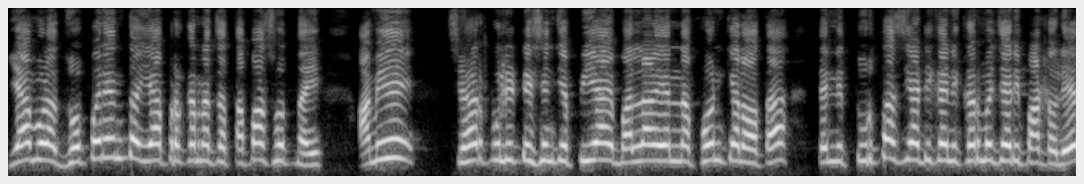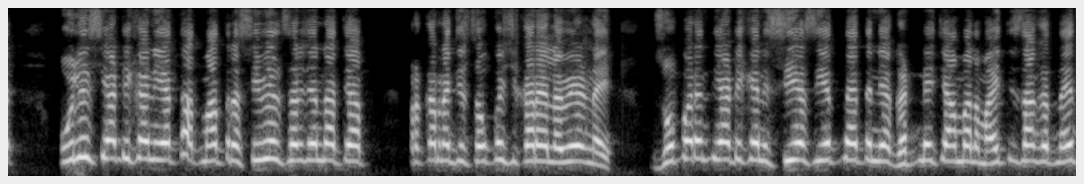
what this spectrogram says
यामुळे जोपर्यंत या प्रकरणाचा तपास होत नाही आम्ही शहर पोलीस स्टेशनचे पी आय बल्लाळ यांना फोन केला होता. त्यांनी तुर्तास या ठिकाणी कर्मचारी पाठवलेत. पोलीस या ठिकाणी येतात मात्र सिव्हिल सर्जनला त्या प्रकरणाची चौकशी करायला वेळ नाही. जोपर्यंत या ठिकाणी सीएस येत नाहीत आणि या घटनेची आम्हाला माहिती सांगत नाहीत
